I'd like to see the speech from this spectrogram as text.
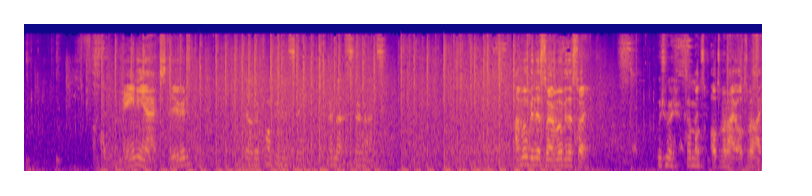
Fucking maniacs, dude. No, they're fucking insane. They're nuts, they're nuts. I'm moving this way, I'm moving this way. Which way? Coming. Ult- ultimate high, ultimate high.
